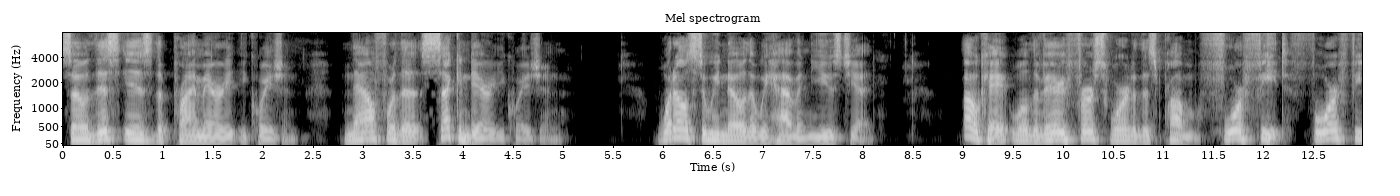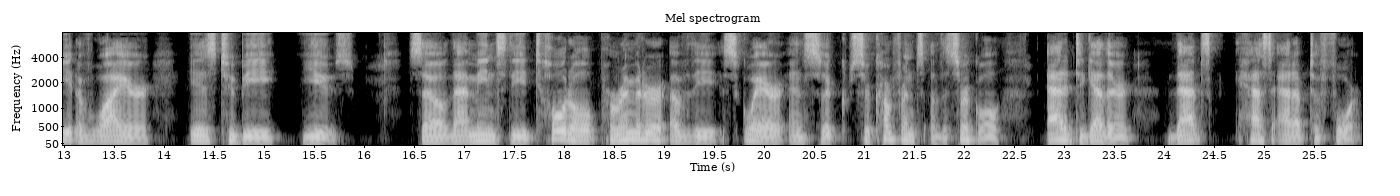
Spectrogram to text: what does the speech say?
So this is the primary equation. Now for the secondary equation. What else do we know that we haven't used yet? Okay, well the very first word of this problem, four feet. Four feet of wire is to be used. So that means the total perimeter of the square and circumference of the circle added together, that has to add up to four.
